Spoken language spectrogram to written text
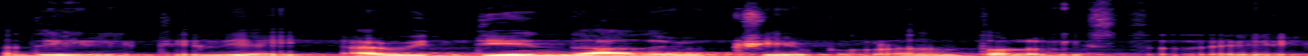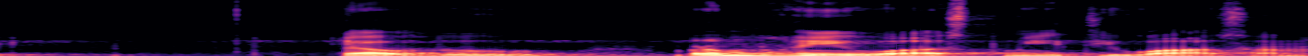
ಅದೇ ರೀತಿಯಲ್ಲಿ ಅವಿದ್ಯೆಯಿಂದ ಆದ ವಿಕ್ಷೇಪಗಳನ್ನು ತೊಲಗಿಸ್ತದೆ. ಯಾವುದು? ಬ್ರಹ್ಮೈವಾಸ್ಮೀತಿ ವಾಸನ.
